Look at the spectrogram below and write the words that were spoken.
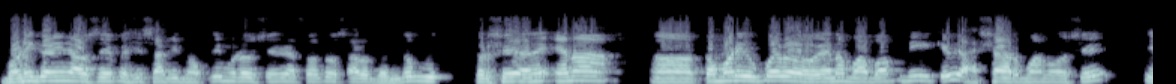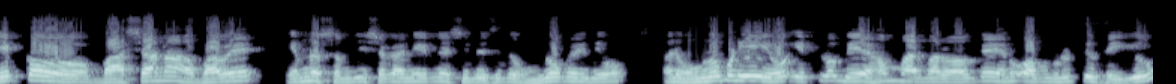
ભણી ગણીને આવશે, પછી સારી નોકરી મેળવશે અથવા તો સારો ધંધો કરશે અને એના કમાણી ઉપર એના મા બાપની કેવી આશા અરમાનો હશે, એક ભાષાના અભાવે એમને સમજી શકાય નહીં એટલે સીધે સીધો હુમલો કરી દેવો. અને હુમલો પણ એ એટલો બેહમ માર મારવા કે એનું અપમૃત્યુ થઈ ગયું.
